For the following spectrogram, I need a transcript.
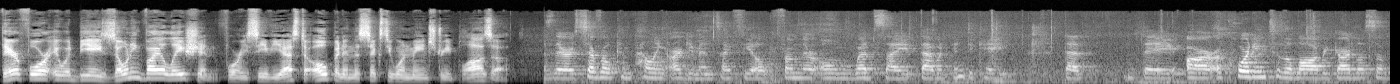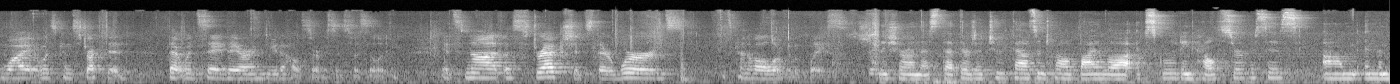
Therefore, it would be a zoning violation for a CVS to open in the 61 Main Street Plaza. There are several compelling arguments, I feel, from their own website that would indicate that they are, according to the law, regardless of why it was constructed, that would say they are indeed a health services facility. It's not a stretch, it's their words, it's kind of all over the place. Really sure on this, that there's a 2012 bylaw excluding health services um, in the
